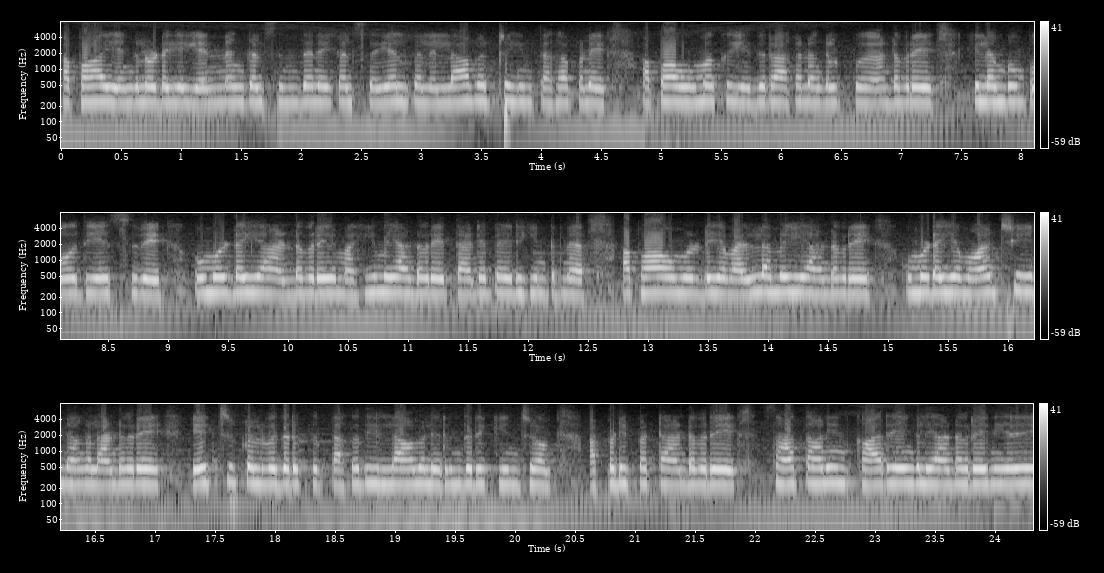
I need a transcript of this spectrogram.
அப்பா எங்களுடைய எண்ணங்கள் சிந்தனைகள் செயல்கள் எல்லாவற்றையும் தகப்பனே அப்பா உமக்கு எதிராக நாங்கள் ஆண்டவரே கிளம்பும் போது இயேசுவே ஆண்டவரே உம்முடைய ஆண்டவரே மகிமை ஆண்டவரே தடைபெறுகின்றன அப்பா உம்முடைய வல்லமையை ஆண்டவரே உம்முடைய மாட்சியை நாங்கள் ஆண்டவரே ஏற்றுக்கொள்வதற்கு தகுதி இல்லாமல் இருந்திருக்கின்றோம். அப்படிப்பட்ட ஆண்டவரே சாத்தானின் காரியங்களை ஆண்டவரே நீரை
